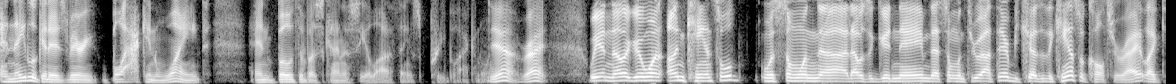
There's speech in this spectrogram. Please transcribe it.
and they look at it as very black and white and both of us kind of see a lot of things pretty black and white Yeah, right. We had another good one. Uncanceled was someone uh, that was a good name that someone threw out there because of the cancel culture, right? Like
